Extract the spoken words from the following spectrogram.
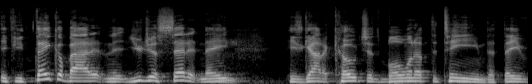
if you think about it, and you just said it, Nate, Mm. He's got a coach that's blowing up the team that they've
